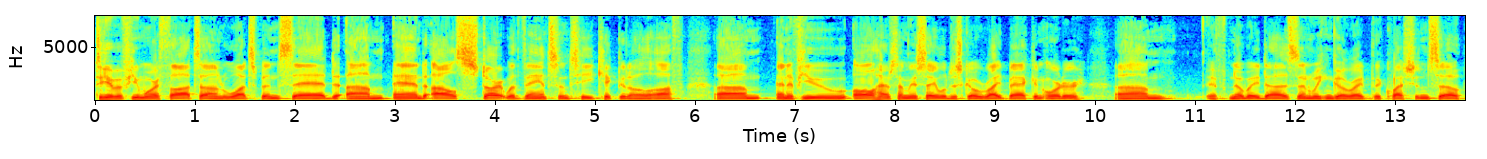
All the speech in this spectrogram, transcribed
to give a few more thoughts on what's been said. Um, and I'll start with Vance since he kicked it all off. Um, and if you all have something to say, we'll just go right back in order. Um, if nobody does, then we can go right to the questions. So,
